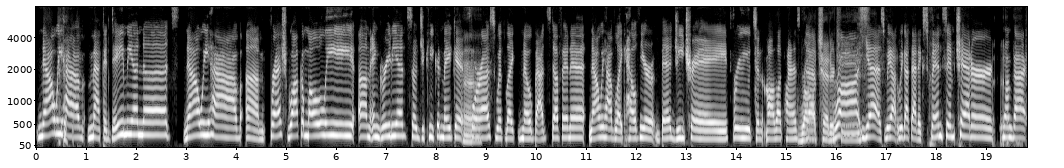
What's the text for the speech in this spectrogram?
now we have macadamia nuts. Now we have um fresh guacamole um ingredients so Jackie can make it Uh. for us with like no bad stuff in it. Now we have like healthier veggie tray, fruits and all that kind of raw stuff. cheddar Raw, cheese yes, we got we got that expensive cheddar. We don't got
